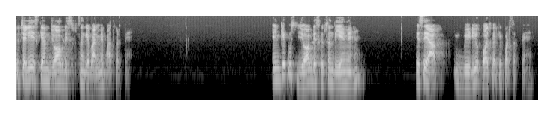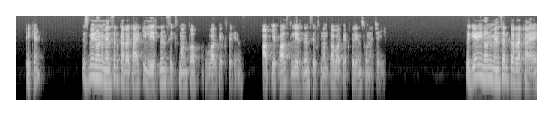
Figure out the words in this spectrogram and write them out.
तो चलिए इसके हम जॉब डिस्क्रिप्शन के बारे में बात करते हैं। इनके कुछ जॉब डिस्क्रिप्शन दिए हुए हैं। इसे आप वीडियो पॉज करके पढ़ सकते हैं, ठीक है? इसमें इन्होंने मेंशन कर रखा है कि less than six month of work experience आपके पास लेस देन सिक्स मंथ का वर्क एक्सपीरियंस होना चाहिए। सेकेंड इन्होंने मेंशन कर रखा है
